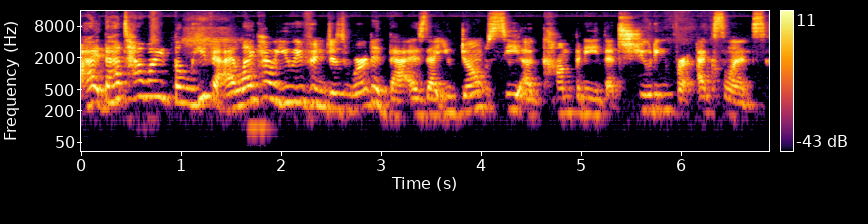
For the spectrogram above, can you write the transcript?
I, that's how I believe it. I like how you even just worded that is that you don't see a company that's shooting for excellence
